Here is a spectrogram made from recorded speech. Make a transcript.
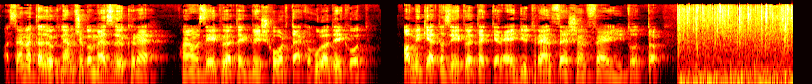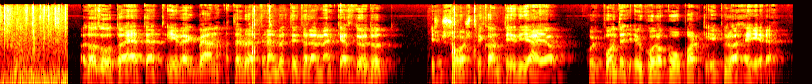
A szemetelők nem csak a mezőkre, hanem az épületekbe is hordták a hulladékot, amiket az épületekkel együtt rendszeresen felgyújtottak. Az azóta eltelt években a terület rendbetétele megkezdődött, és a sors pikantériája, hogy pont egy ökolakópark épül a helyére.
